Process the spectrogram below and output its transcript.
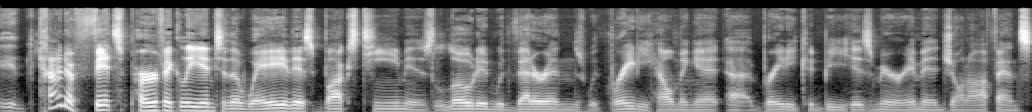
it kind of fits perfectly into the way this Bucks team is loaded with veterans, with Brady helming it. Uh, Brady could be his mirror image on offense,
